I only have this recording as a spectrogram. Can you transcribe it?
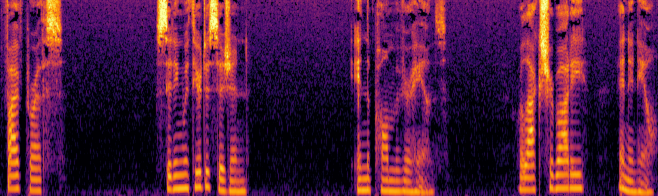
Five breaths sitting with your decision in the palm of your hands. Relax your body and inhale.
